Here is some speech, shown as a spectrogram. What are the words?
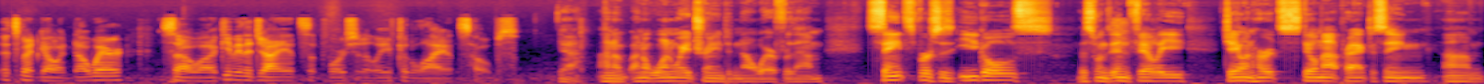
it's been going nowhere. So uh, give me the Giants, unfortunately, for the Lions' hopes. Yeah, on a on a one way train to nowhere for them. Saints versus Eagles. This one's in Philly. Jalen Hurts still not practicing. Um,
